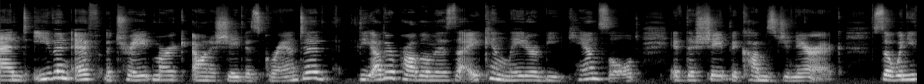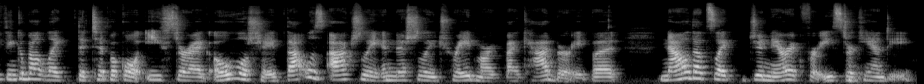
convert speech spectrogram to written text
And even if a trademark on a shape is granted, the other problem is that it can later be canceled if the shape becomes generic. So when you think about like the typical Easter egg oval shape, that was actually initially trademarked by Cadbury, but now that's like generic for Easter candy.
